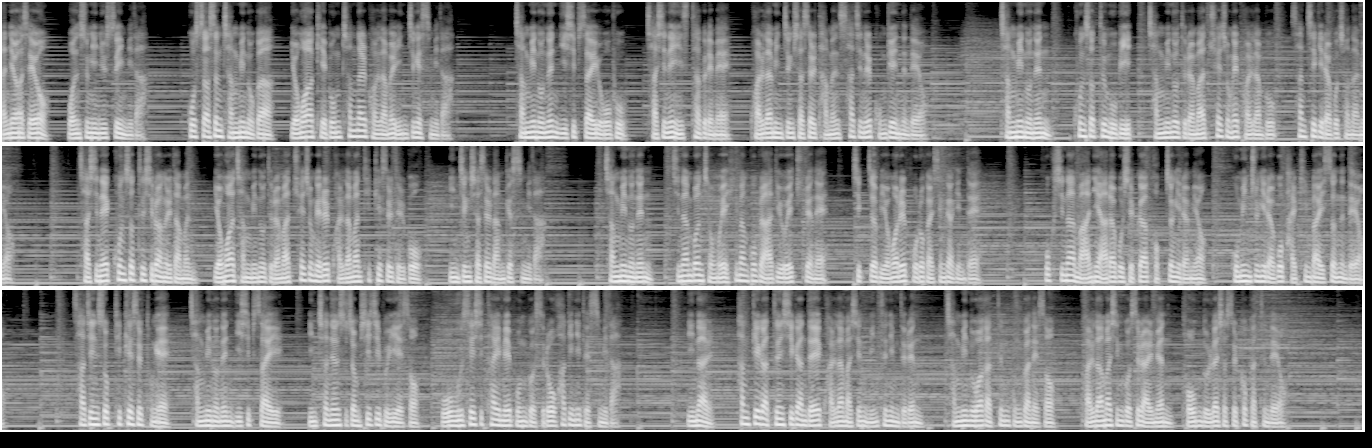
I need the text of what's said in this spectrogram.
안녕하세요. 원숭이 뉴스입니다. 꽃사슴 장민호가 영화 개봉 첫날 관람을 인증했습니다. 장민호는 24일 오후 자신의 인스타그램에 관람 인증샷을 담은 사진을 공개했는데요. 장민호는 콘서트 무비 장민호 드라마 최종의 관람 후 산책이라고 전하며 자신의 콘서트 실황을 담은 영화 장민호 드라마 최종회를 관람한 티켓을 들고 인증샷을 남겼습니다. 장민호는 지난번 정호의 희망곡 라디오에 출연해 직접 영화를 보러 갈 생각인데 혹시나 많이 알아보실까 걱정이라며 고민 중이라고 밝힌 바 있었는데요. 사진 속 티켓을 통해 장민호는 24일 인천현 수점 CGV에서 오후 3시 타임에 본 것으로 확인이 됐습니다. 이날 함께 같은 시간대에 관람하신 민트님들은 장민호와 같은 공간에서 관람하신 것을 알면 더욱 놀라셨을 것 같은데요.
